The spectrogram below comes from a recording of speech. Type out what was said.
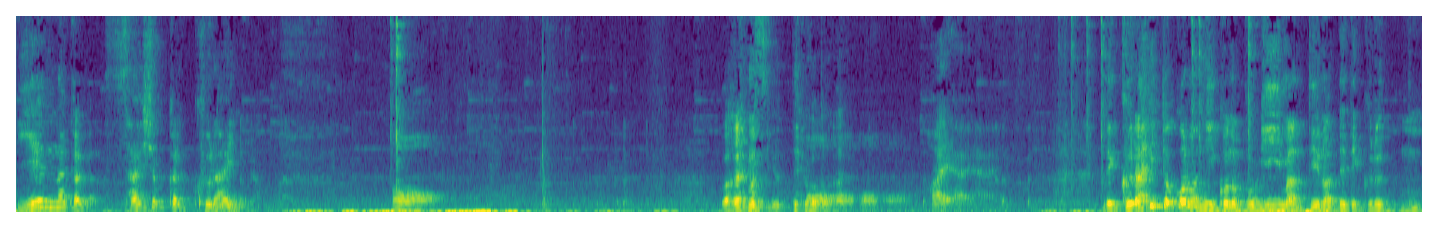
家の中が最初から暗いのよ。おわかります？言ってるおことが。はいはいはい。で暗いところにこのブギーマンっていうのは出てくる。っうん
